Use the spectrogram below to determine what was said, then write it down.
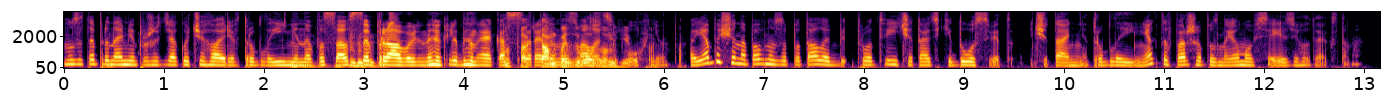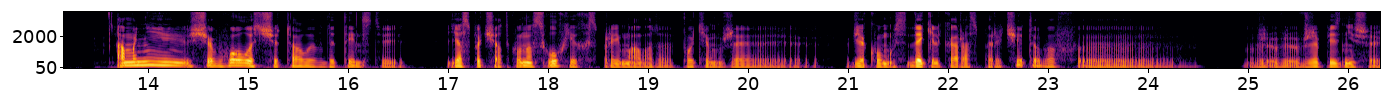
Ну, зате принаймні про життя кочегарів в Троблеїні написав все правильно, як людина, яка Ну, так, там зсередини без знала цю кухню. так, так. А я би ще напевно запитала про твій читацький досвід читання Троблеїні. Як ти вперше познайомився із його текстами? А мені ще вголос читали в дитинстві. Я спочатку на слух їх сприймав, а потім вже в якомусь декілька разів перечитував. е, Вже, пізніше,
